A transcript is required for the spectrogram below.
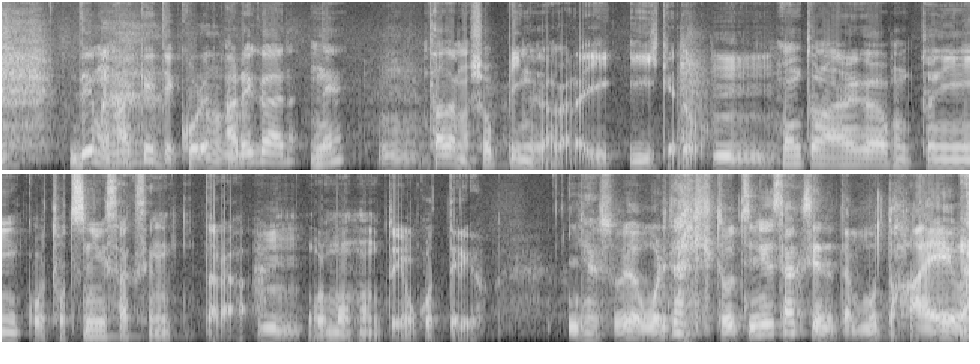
でもはっきり言ってこれ、うん。あれがね、うん。ただのショッピングだからいいいいけど、うん。本当のあれが本当にこう突入作戦だったら、うん。俺もう本当に怒ってるよ。いやそれは俺だって突入作戦だったらもっと早いわ。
